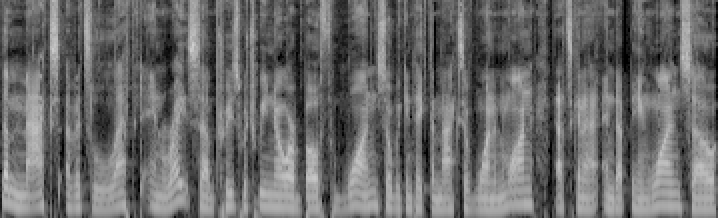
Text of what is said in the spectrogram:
the max of its left and right subtrees, which we know are both 1. So we can take the max of 1 and 1. That's going to end up being 1. So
